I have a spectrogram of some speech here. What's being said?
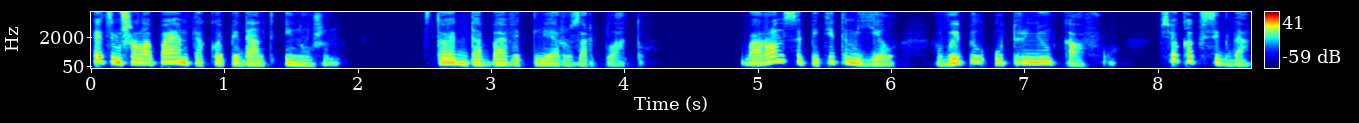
Этим шалопаям такой педант и нужен. Стоит добавить Леру зарплату. Барон с аппетитом ел, выпил утреннюю кафу. Все как всегда.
